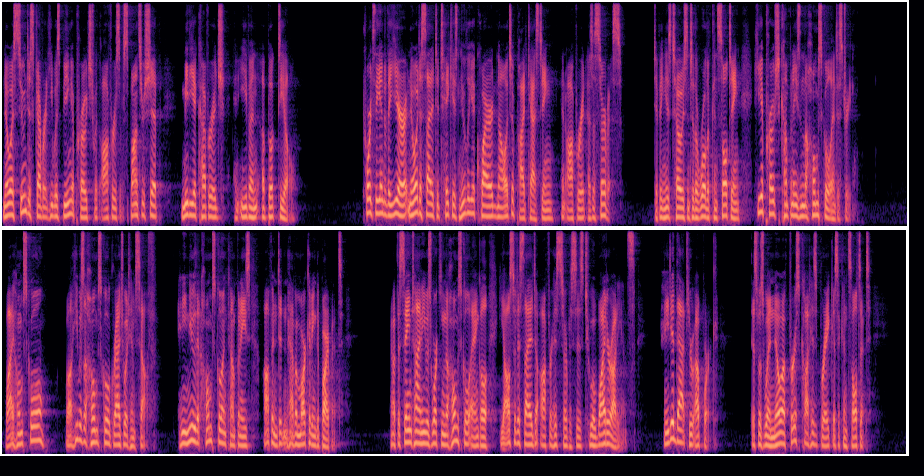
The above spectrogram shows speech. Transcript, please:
Noah soon discovered he was being approached with offers of sponsorship, media coverage, and even a book deal. Towards the end of the year, Noah decided to take his newly acquired knowledge of podcasting and offer it as a service. Dipping his toes into the world of consulting, he approached companies in the homeschool industry. Why homeschool? Well, he was a homeschool graduate himself, and he knew that homeschooling companies often didn't have a marketing department. Now, at the same time he was working the homeschool angle, he also decided to offer his services to a wider audience. And he did that through Upwork. This was when Noah first caught his break as a consultant.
